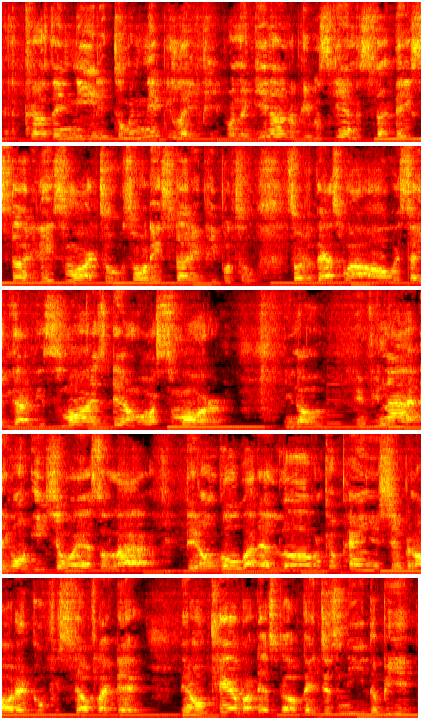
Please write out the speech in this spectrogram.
because they need it to manipulate people and to get under people's skin. To stu- they study, they smart too, so they study people too. So that's why I always say you got to be smart as them or smarter. You know, if you're not, they're gonna eat your ass alive. They don't go by that love and companionship and all that goofy stuff like that. They don't care about that stuff. They just need to be.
